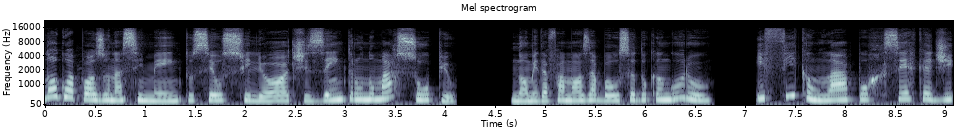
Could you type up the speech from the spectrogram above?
Logo após o nascimento, seus filhotes entram no marsúpio, nome da famosa bolsa do canguru, e ficam lá por cerca de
